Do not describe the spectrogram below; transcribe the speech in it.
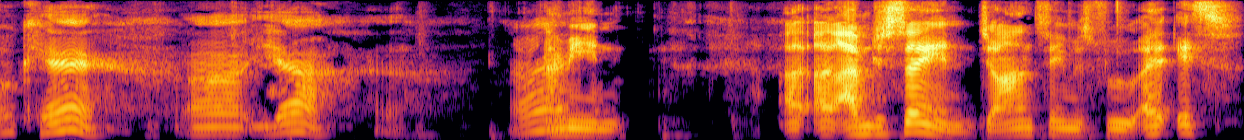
Okay. Uh, yeah. Right. I mean, I, I- I'm just saying, Xi'an famous food. It's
